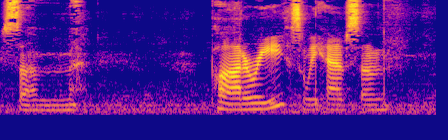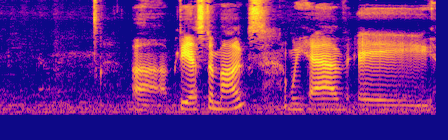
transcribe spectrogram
Some pottery. So we have some uh, Fiesta mugs. We have a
